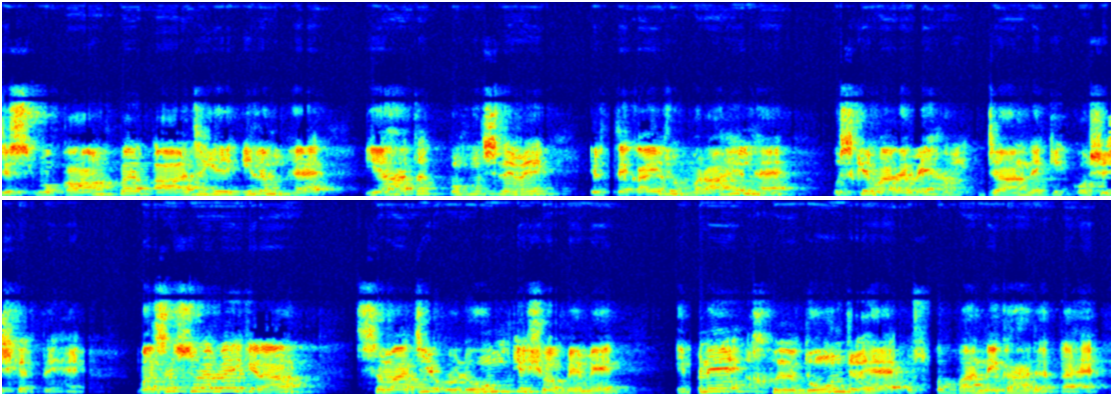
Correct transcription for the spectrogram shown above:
जिस मुकाम पर आज ये इलम है, यहाँ तक पहुँचने में इर्तिकाई जो मराहल हैं, उसके बारे में हम जानने की कोशिश करते हैं। के नाम समाजी ूम के शोबे में इबन खुलदून जो है, उसको बानी कहा जाता है।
